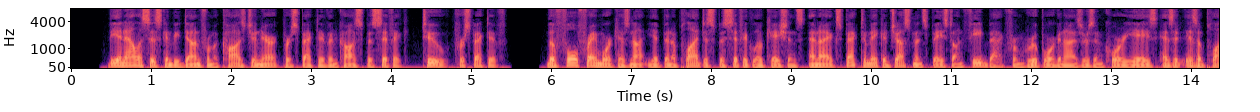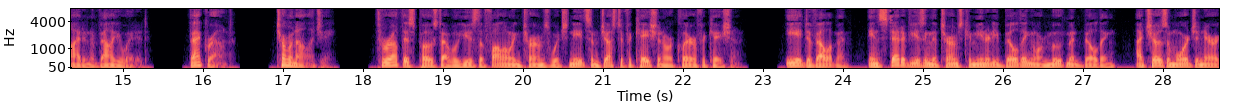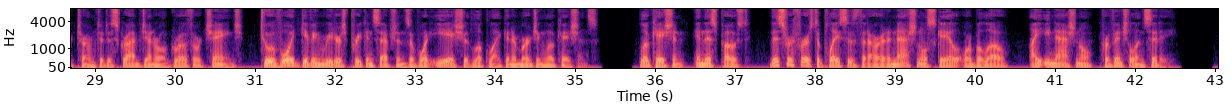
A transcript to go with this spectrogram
The analysis can be done from a cause generic perspective and cause specific, too, perspective. The full framework has not yet been applied to specific locations, and I expect to make adjustments based on feedback from group organizers and core EAs as it is applied and evaluated. Background Terminology Throughout this post, I will use the following terms which need some justification or clarification EA development, instead of using the terms community building or movement building, I chose a more generic term to describe general growth or change, to avoid giving readers preconceptions of what EA should look like in emerging locations. Location, in this post, this refers to places that are at a national scale or below, i.e., national, provincial, and city.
